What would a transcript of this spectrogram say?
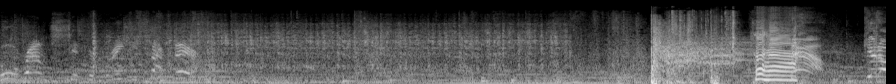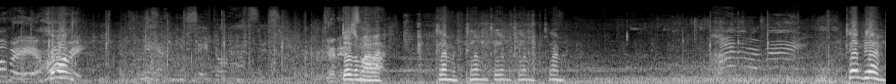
Go around, shit, the brain. Stop there. Haha. Now, get over here. Come on. Hurry. Man, we saved our asses. Get Doesn't inside. matter. Clem, Clem, Clem, Clem, Clem. Find the RV! Clem, Clem.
